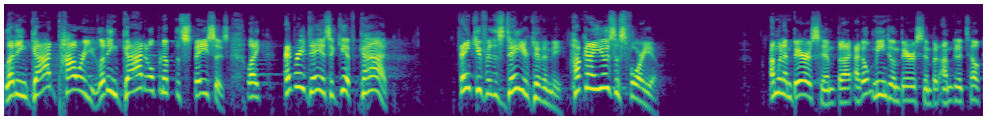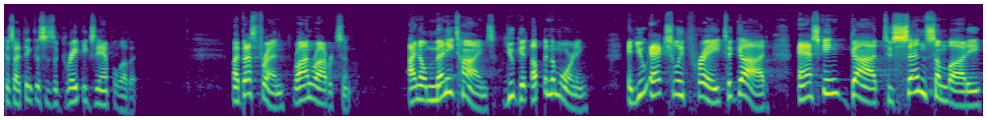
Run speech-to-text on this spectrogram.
letting God power you, letting God open up the spaces, like every day is a gift. God, thank you for this day you're giving me. How can I use this for you? I'm going to embarrass him, but I, I don't mean to embarrass him, but I'm going to tell because I think this is a great example of it. My best friend, Ron Robertson, I know many times you get up in the morning and you actually pray to God, asking God to send somebody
